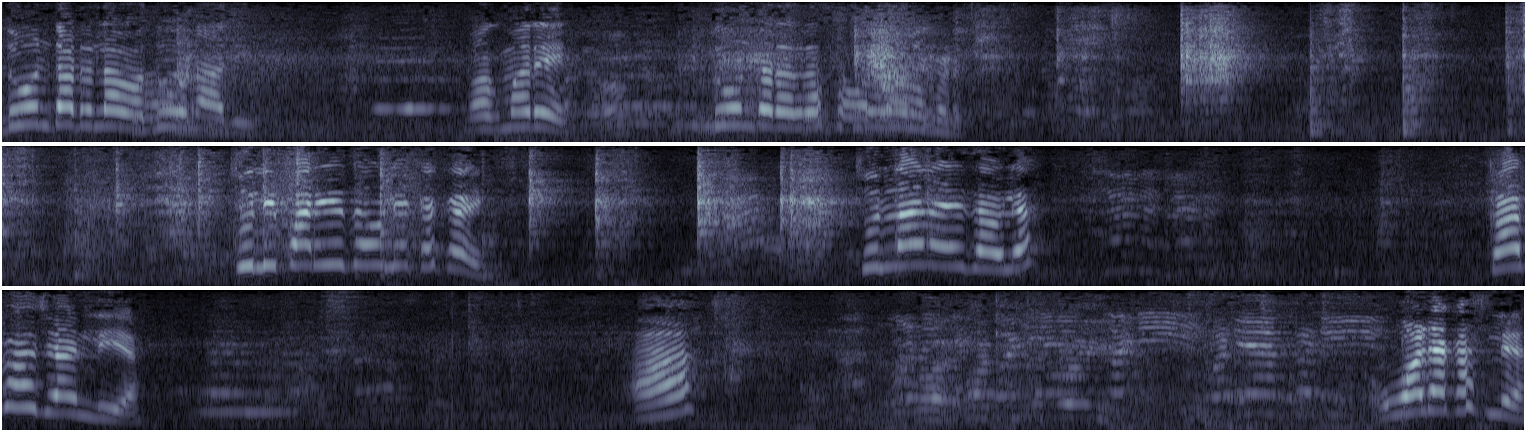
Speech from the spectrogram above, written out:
दोन ताट लावा दोन आधी. मग मरे. दोन ताटात रस्सा चुली पारी जाऊले का काय? चुलना नाही नाही जावल्या? काय भाजी आणली या? आ? वड्या कसल्या?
